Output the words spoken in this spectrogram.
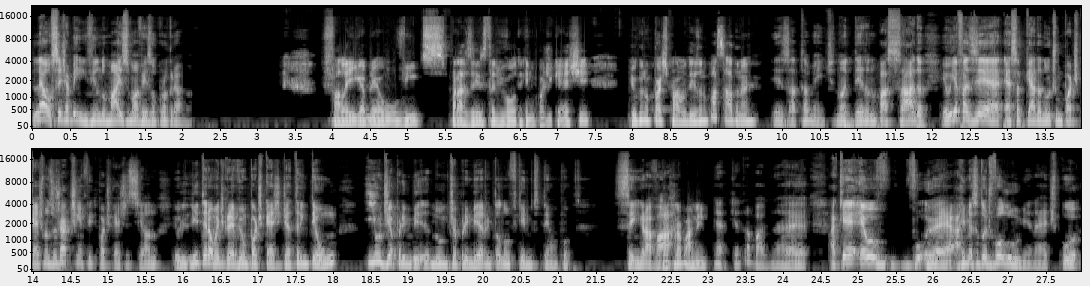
Léo, seja bem-vindo mais uma vez ao programa. Fala aí, Gabriel, ouvintes. Prazer estar de volta aqui no podcast. Eu que não participava desde o ano passado, né? Exatamente. desde o ano passado. Eu ia fazer essa piada no último podcast, mas eu já tinha feito podcast esse ano. Eu literalmente gravei um podcast dia 31 e um dia prime... no dia primeiro, então não fiquei muito tempo sem gravar. Aqui é trabalho, hein? É, aqui é trabalho, né? Aqui é, é o é, arremessador de volume, né? Tipo,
